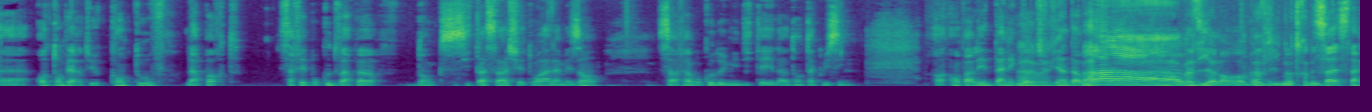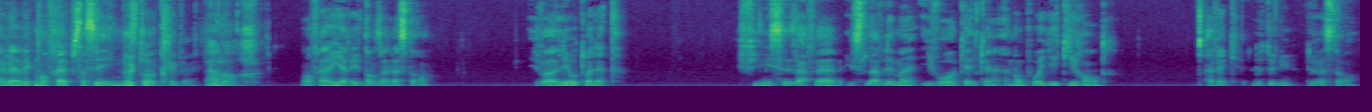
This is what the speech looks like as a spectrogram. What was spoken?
euh, haute température, quand tu ouvres la porte, ça fait beaucoup de vapeur. Donc si tu as ça chez toi à la maison, ça va faire beaucoup d'humidité là dans ta cuisine. On, on parlait d'anecdotes, Ah, je viens d'avoir... Ah, vas-y alors, vas-y une autre euh, anecdote. ça, c'est arrivé avec mon frère, puis ça, c'est une Ok. histoire très vraie. Alors, Mon frère, il arrive dans un restaurant. Il va aller aux toilettes. Il finit ses affaires, il se lave les mains, il voit quelqu'un, un employé qui rentre avec le tenue du restaurant.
